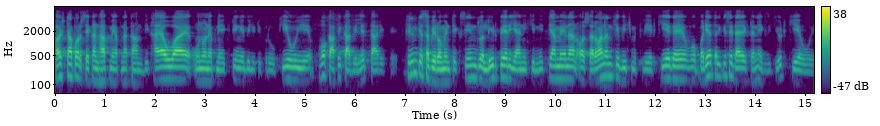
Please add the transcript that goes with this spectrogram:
फ़र्स्ट हाफ़ और सेकंड हाफ़ में अपना काम दिखाया हुआ है उन्होंने अपनी एक्टिंग एबिलिटी प्रूव की हुई है वो काफ़ी काबिल तारीफ़ है। फ़िल्म के सभी रोमांटिक सीन जो लीड पेयर यानी कि नित्या मेनन और सर्वानंद के बीच में क्रिएट किए गए वो बढ़िया तरीके से डायरेक्टर ने एग्जीक्यूट किए हुए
